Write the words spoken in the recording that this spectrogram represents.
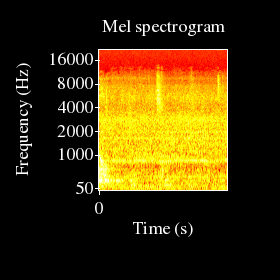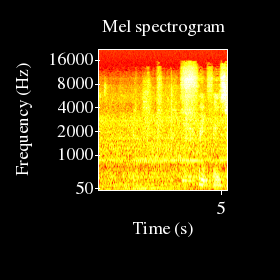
Oh. So. Free face.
